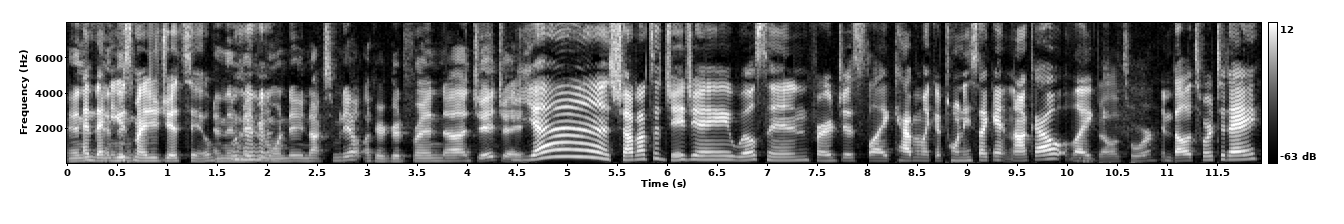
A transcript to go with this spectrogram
and, then use my jujitsu. and then maybe one day knock somebody out like our good friend uh, jj Yes, shout out to JJ Wilson for just like having like a 20 second knockout like bellator in Bellator today.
